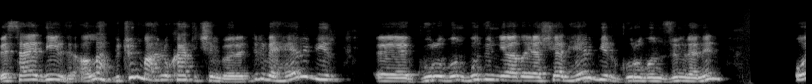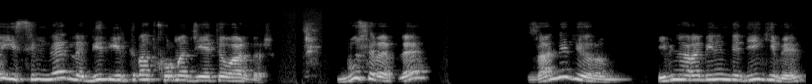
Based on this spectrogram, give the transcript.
vesaire değildir. Allah bütün mahlukat için böyledir ve her bir e, grubun, bu dünyada yaşayan her bir grubun, zümrenin o isimlerle bir irtibat kurma ciheti vardır. Bu sebeple zannediyorum İbn Arabi'nin dediği gibi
